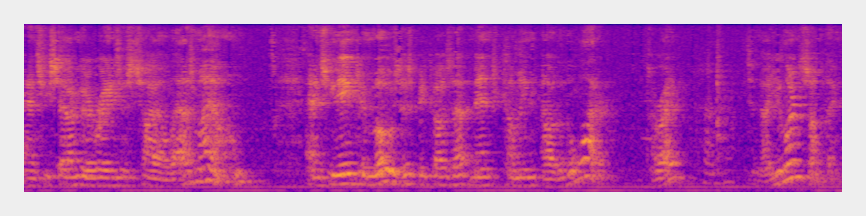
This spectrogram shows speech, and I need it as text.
and she said, I'm going to raise this child as my own. And she named him Moses because that meant coming out of the water. All right? Uh-huh. So now you learned something.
